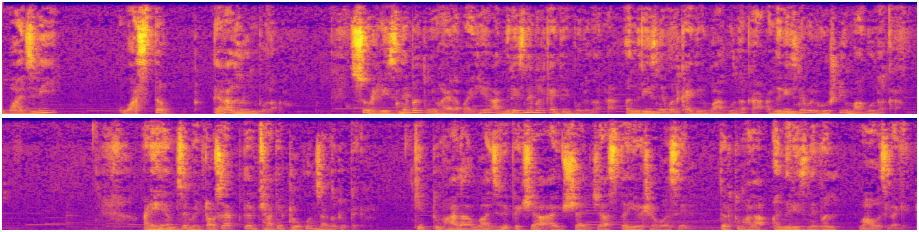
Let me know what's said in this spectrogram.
वाजवी वास्तव त्याला धरून बोला. सो रिझनेबल तुम्ही व्हायला पाहिजे. अनरिझनेबल काहीतरी बोलू नका. अनरिझनेबल काहीतरी वागू नका. अनरिझनेबल गोष्टी मागू नका. आणि हे आमचे मेंटॉर साहेब तर छाती ठोकून सांगत होते. की तुम्हाला वाजवीपेक्षा आयुष्यात जास्त यश हवं असेल तर तुम्हाला अनरिझनेबल व्हावंच लागेल.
